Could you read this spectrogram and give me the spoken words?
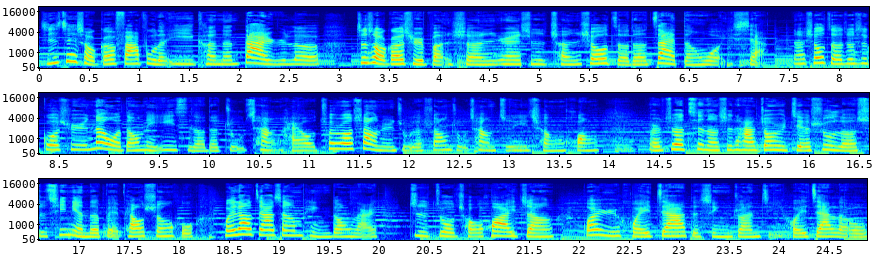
其实这首歌发布的意义可能大于了这首歌曲本身，因为是陈修泽的《再等我一下》。那修泽就是过去《那我懂你意思了》的主唱，还有脆弱少女组的双主唱之一陈荒。而这次呢，是他终于结束了十七年的北漂生活，回到家乡屏东来制作筹划一张关于回家的新专辑，回家了哦。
